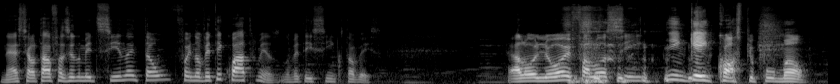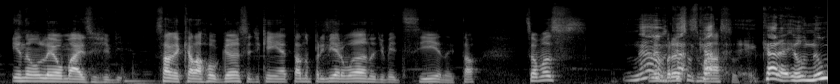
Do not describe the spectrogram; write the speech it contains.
Né? Se ela tava fazendo medicina, então foi 94 mesmo, 95 talvez. Ela olhou e falou assim: ninguém cospe o pulmão e não leu mais o gibi. Sabe aquela arrogância de quem é, tá no primeiro ano de medicina e tal. São umas. Não, Lembranças ca- ca- massas. Cara, eu não.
